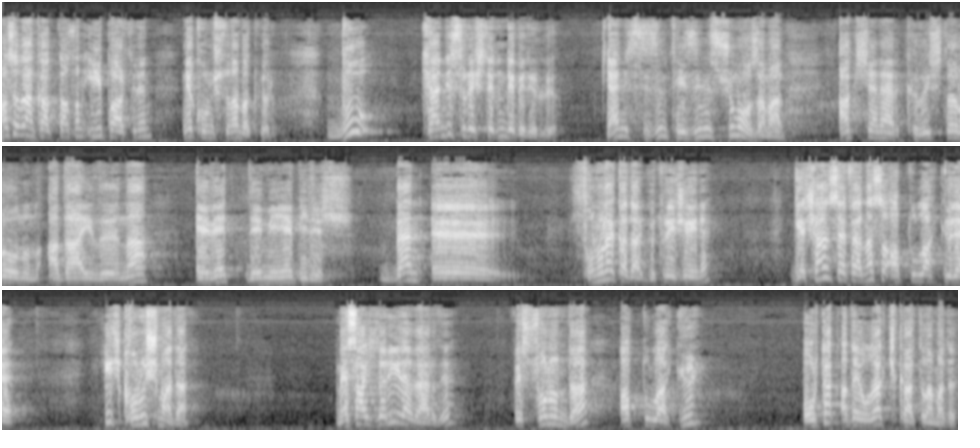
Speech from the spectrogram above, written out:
Masadan kalktıktan sonra İyi Parti'nin ne konuştuğuna bakıyorum. Bu kendi süreçlerini de belirliyor. Yani sizin teziniz şu mu o zaman? Akşener Kılıçdaroğlu'nun adaylığına evet demeyebilir. Ben eee, sonuna kadar götüreceğini, geçen sefer nasıl Abdullah Gül'e hiç konuşmadan mesajlarıyla verdi ve sonunda Abdullah Gül ortak aday olarak çıkartılamadı.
